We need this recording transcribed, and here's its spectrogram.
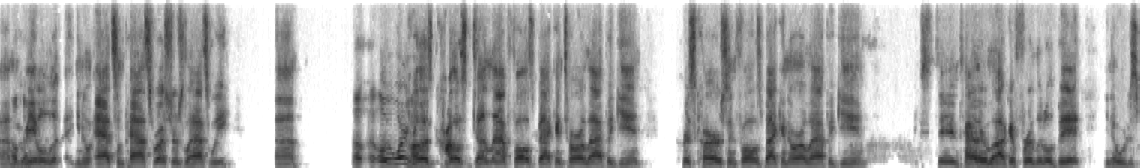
Um, okay. We were able to, you know, add some pass rushers last week. Uh, oh, oh, where Carlos Carlos Dunlap falls back into our lap again. Chris Carson falls back into our lap again. Extend Tyler Lockett for a little bit. You know, we're just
